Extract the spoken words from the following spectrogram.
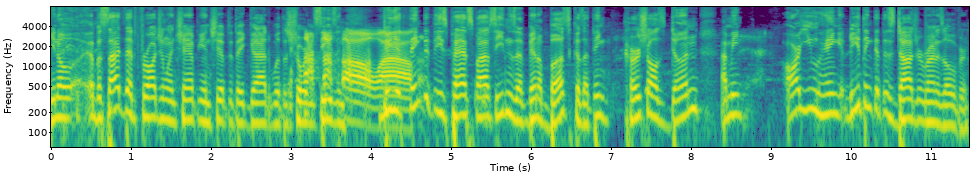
You know, uh, besides that fraudulent championship that they got with a shortened season, Oh, do you think that these past five seasons have been a bust? Because I think Kershaw's done. I mean, are you hanging? Do you think that this Dodger run is over?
